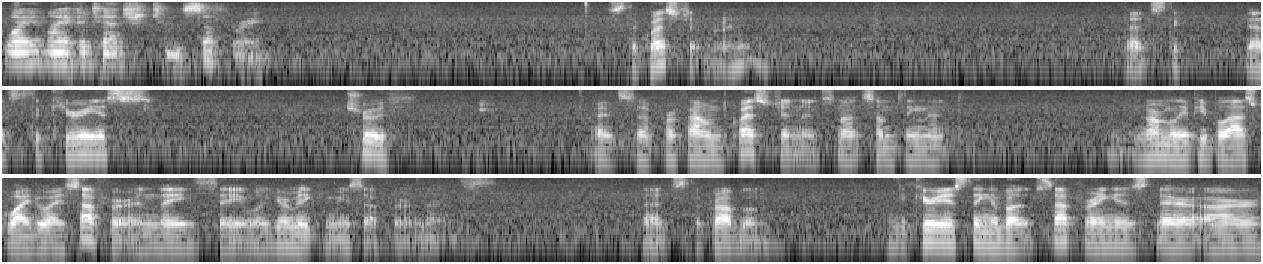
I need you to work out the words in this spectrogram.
Why am I attached to suffering? It's the question, right? That's the that's the curious truth. It's a profound question. It's not something that normally people ask, why do I suffer? And they say, well, you're making me suffer, and that's, that's the problem. The curious thing about suffering is there are,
